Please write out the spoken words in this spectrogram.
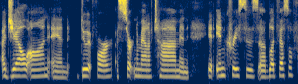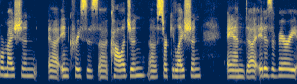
a gel on and do it for a certain amount of time, and it increases uh, blood vessel formation, uh, increases uh, collagen circulation, and it is a very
